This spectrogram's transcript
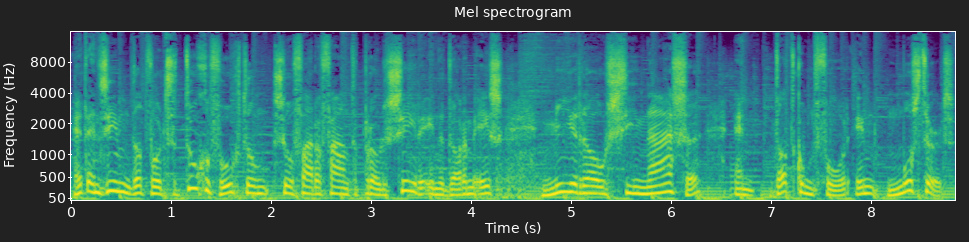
Het enzym dat wordt toegevoegd om sulforafaan te produceren in de darm is myrosinase en dat komt voor in mosterd.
